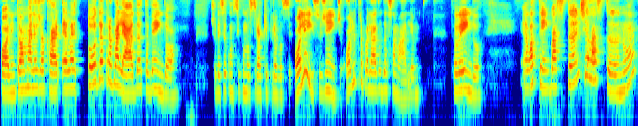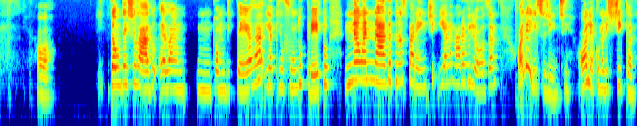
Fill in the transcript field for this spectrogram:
Olha, então a malha jacar, ela é toda trabalhada, tá vendo, ó? Deixa eu ver se eu consigo mostrar aqui pra você. Olha isso, gente, olha o trabalhado dessa malha. Tá vendo? Ela tem bastante elastano, ó. Então, deste lado, ela é um, um tom de terra e aqui o fundo preto. Não é nada transparente e ela é maravilhosa. Olha isso, gente. Olha como ela estica.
